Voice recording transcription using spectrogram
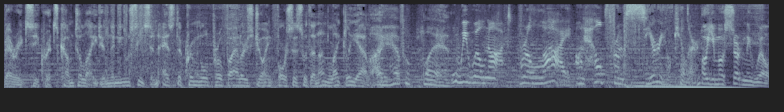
Buried secrets come to light in the new season as the criminal profilers join forces with an unlikely ally. I have a plan. We will not rely on help from a serial killer. Oh, you most certainly will.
